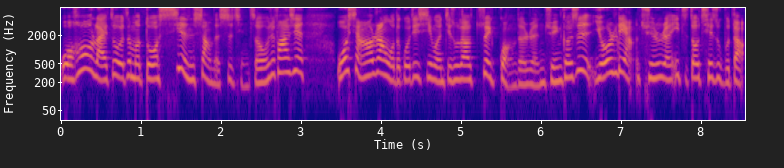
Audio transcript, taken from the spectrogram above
我后来做了这么多线上的事情之后，我就发现，我想要让我的国际新闻接触到最广的人群，可是有两群人一直都接触不到：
